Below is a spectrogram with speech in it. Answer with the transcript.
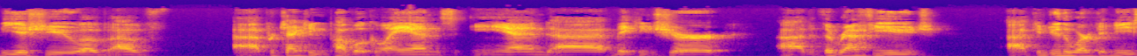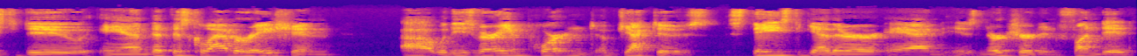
the issue of, of uh, protecting public lands and uh, making sure uh, that the refuge uh, can do the work it needs to do, and that this collaboration with these very important objectives stays together and is nurtured and funded.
